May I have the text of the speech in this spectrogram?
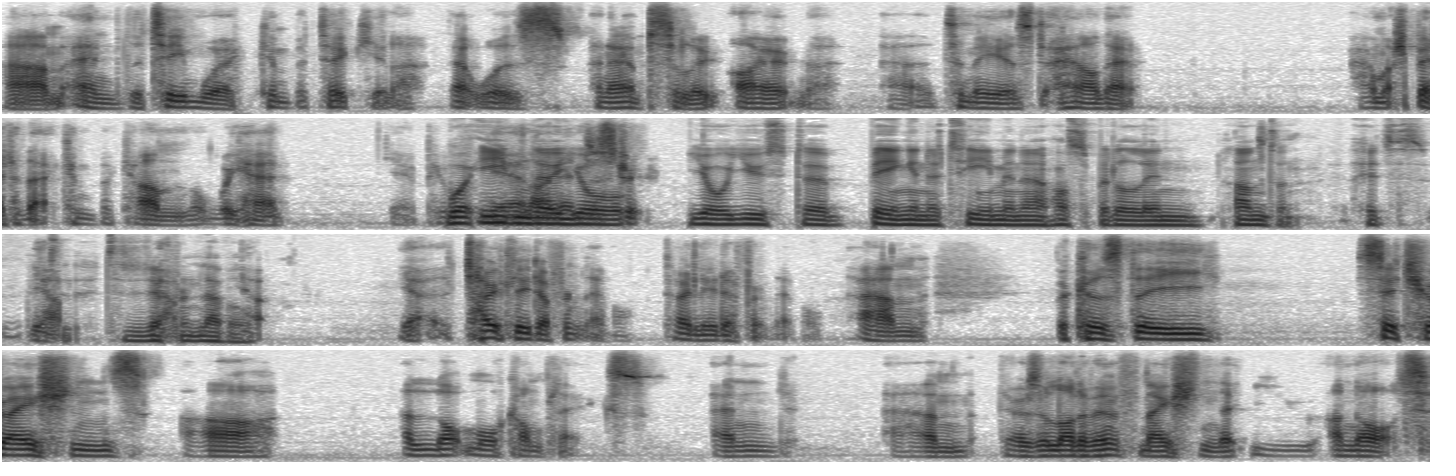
um, and the teamwork in particular. That was an absolute eye opener uh, to me as to how that, how much better that can become. We had yeah, well, even though you're industry. you're used to being in a team in a hospital in London, it's yeah. it's, it's, a different yeah. level. Yeah. yeah, totally different level, totally different level. Um, because the situations are a lot more complex, and um, there's a lot of information that you are not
